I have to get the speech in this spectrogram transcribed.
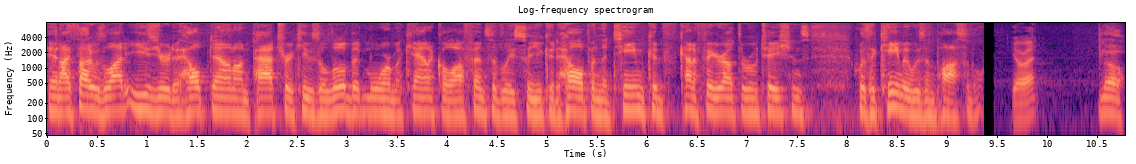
And I thought it was a lot easier to help down on Patrick. He was a little bit more mechanical offensively, so you could help and the team could kind of figure out the rotations. With Hakeem, it was impossible. You all right? No.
